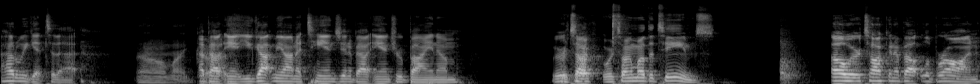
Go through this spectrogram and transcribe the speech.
How do we get to that? Oh my god. About you got me on a tangent about Andrew Bynum. We were we're talking. talking. We're talking about the teams. Oh, we were talking about LeBron,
